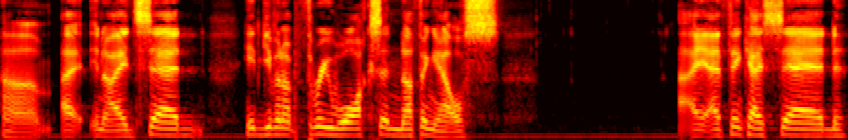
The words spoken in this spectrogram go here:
Um, I you know I'd said he'd given up three walks and nothing else. I, I think I said.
